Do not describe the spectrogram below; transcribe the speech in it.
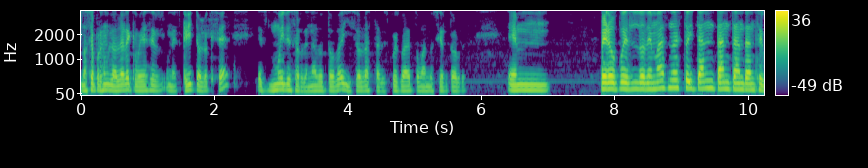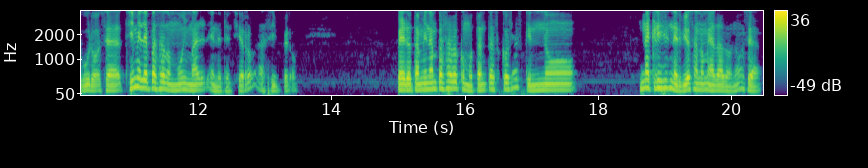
no sé, por ejemplo, la hora que voy a hacer un escrito o lo que sea, es muy desordenado todo y solo hasta después va tomando cierto orden. Em, pero pues lo demás no estoy tan, tan, tan, tan seguro. O sea, sí me le he pasado muy mal en el encierro, así, pero... Pero también han pasado como tantas cosas que no una crisis nerviosa no me ha dado, ¿no? O sea,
